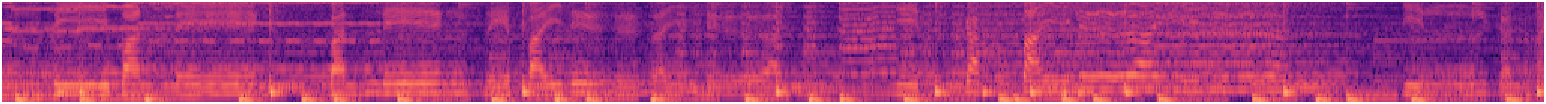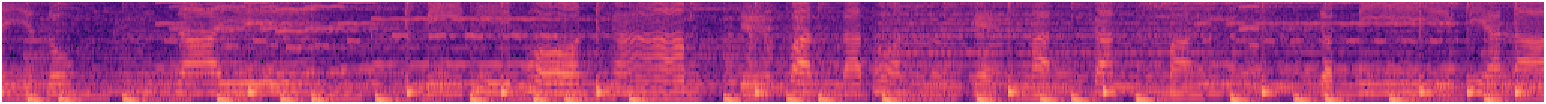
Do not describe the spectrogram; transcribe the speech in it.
นตีบันเลง บันเลงเสไปเรื่อยเรื่อยยินกันไปเรื่อยเรื่อยกินกันให้สมใจ มีที่พรงามดื่มวันละท่อนแข่งขันกันไป จนนี้เพียเหล้า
